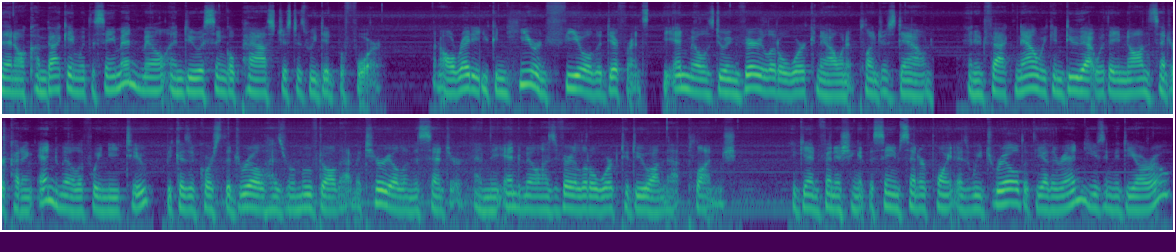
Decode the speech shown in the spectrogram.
Then I'll come back in with the same end mill and do a single pass just as we did before. And already you can hear and feel the difference. The end mill is doing very little work now when it plunges down. And in fact, now we can do that with a non-center cutting end mill if we need to, because of course the drill has removed all that material in the center, and the end mill has very little work to do on that plunge. Again, finishing at the same center point as we drilled at the other end using the DRO.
